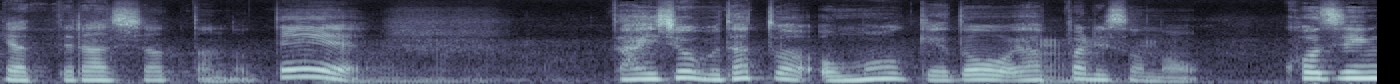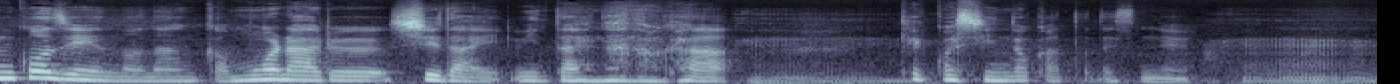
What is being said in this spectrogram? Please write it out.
やってらっしゃったので、大丈夫だとは思うけどやっぱりその個人個人のなんかモラル次第みたいなのがうん。結構しんどかったですね。うん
